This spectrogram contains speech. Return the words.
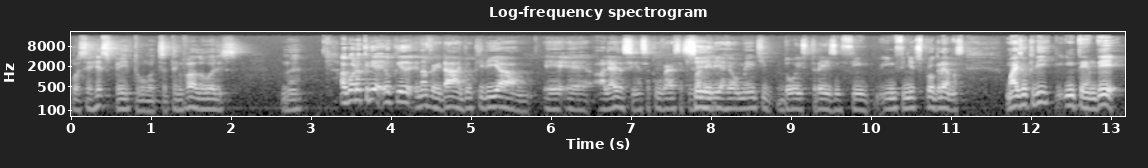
você respeita o outro, você tem valores, né? Agora eu queria, eu queria, na verdade, eu queria, é, é, aliás, assim, essa conversa aqui Sim. valeria realmente dois, três, enfim, infinitos programas. Mas eu queria entender,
